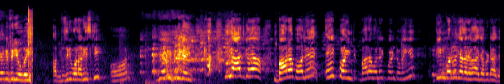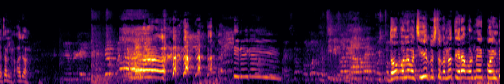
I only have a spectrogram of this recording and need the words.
ये भी फ्री हो गई। अब दूसरी बॉल आ रही है इसकी, और ये भी फ्री गई। ये आज गया। बारह बॉल है, एक पॉइंट बारह बॉल एक पॉइंट हो गई है। तीन बॉल में क्या करेगा आजा बेटा, आजा, चल, आजा। नहीं गई। दो बॉलें बची है कुछ तो कर लो तेरह बॉल में एक पॉइंट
